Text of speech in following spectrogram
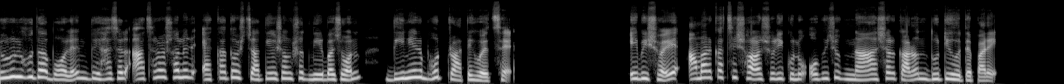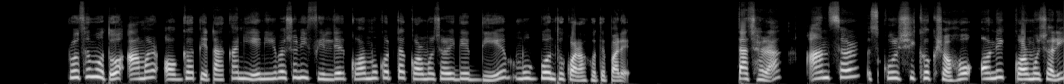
নুরুল হুদা বলেন, দুই হাজার আঠারো সালের একাদশ জাতীয় সংসদ নির্বাচন দিনের ভোট রাতে হয়েছে। এ বিষয়ে আমার কাছে সরাসরি কোনো অভিযোগ না আসার কারণ দুটি হতে পারে। প্রথমত, আমার অজ্ঞাতে টাকা নিয়ে নির্বাচনী ফিল্ডের কর্মকর্তা কর্মচারীদের দিয়ে মুখ বন্ধ করা হতে পারে। তাছাড়া, আনসার, স্কুল শিক্ষক সহ অনেক কর্মচারী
